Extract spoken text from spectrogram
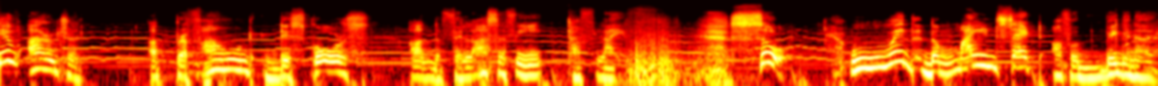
give Arjun a profound discourse on the philosophy of life. So, with the mindset of a beginner,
